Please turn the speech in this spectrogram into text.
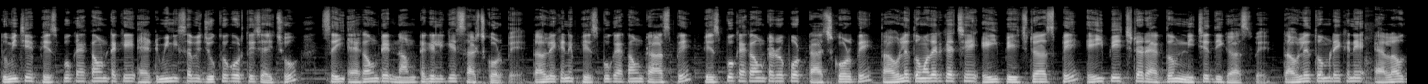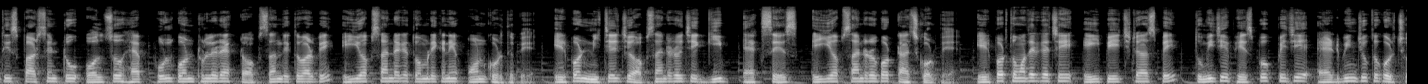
তুমি যে ফেসবুক অ্যাকাউন্টটাকে অ্যাডমিন হিসাবে যুক্ত করতে চাইছো, সেই অ্যাকাউন্টের নামটাকে লিখে সার্চ করবে। তাহলে এখানে ফেসবুক অ্যাকাউন্টটা আসবে। ফেসবুক অ্যাকাউন্টটার উপর টাচ করবে। তাহলে তোমাদের কাছে এই পেজটা আসবে। এই পেজটার একদম নিচের দিকে আসবে। তাহলে তোমরা এখানে allow this person to also have full কন্ট্রোলের একটা অপশান দেখতে পারবে। এই অপশানটাকে তোমরা এখানে অন করে দেবে। এরপর নিচের যে অপশানটা রয়েছে গিভ অ্যাক্সেস এই অপশনটার উপর টাচ করবে। এরপর তোমাদের কাছে এই পেজটা আসবে। তুমি যে ফেসবুক পেজে অ্যাডমিন যুক্ত করছ,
